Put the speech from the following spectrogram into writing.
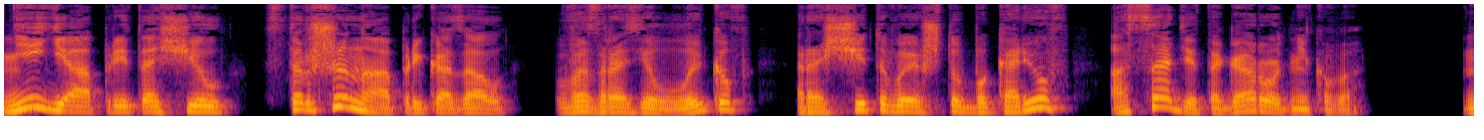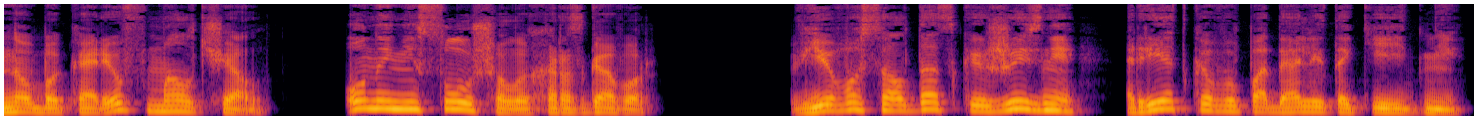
«Не я притащил, старшина приказал», — возразил Лыков, рассчитывая, что Бокарев осадит Огородникова. Но Бокарев молчал. Он и не слушал их разговор. В его солдатской жизни редко выпадали такие дни.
